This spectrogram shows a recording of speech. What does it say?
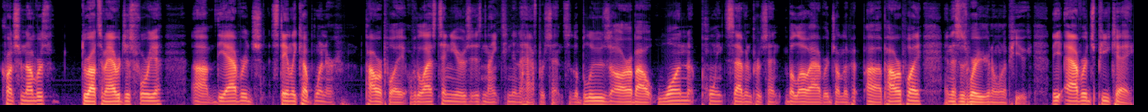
crunch some numbers, threw out some averages for you. Um, the average Stanley Cup winner power play over the last 10 years is 19.5%. So the Blues are about 1.7% below average on the uh, power play, and this is where you're going to want to puke. The average PK,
